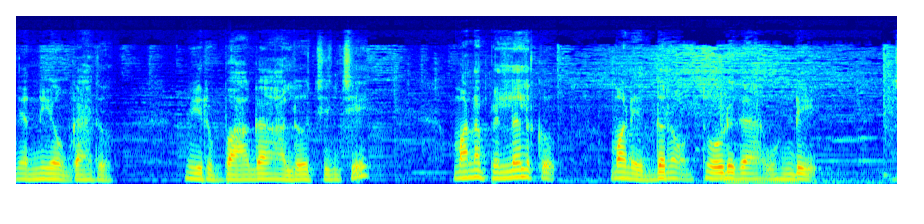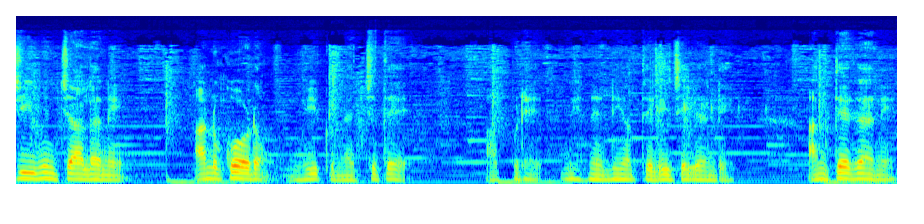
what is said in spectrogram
నిర్ణయం కాదు. మీరు బాగా ఆలోచించి మన పిల్లలకు మన ఇద్దరం తోడుగా ఉండి జీవించాలని అనుకోవడం మీకు నచ్చితే అప్పుడే మీ నిర్ణయం తెలియజేయండి. అంతేగాని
